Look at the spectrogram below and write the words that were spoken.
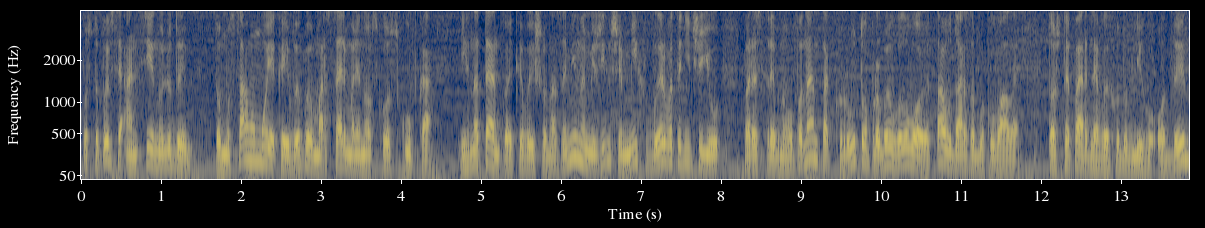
Поступився Ансі 01, тому самому, який вибив Марсель Маліновського з Кубка. Ігнатенко, який вийшов на заміну, між іншим міг вирвати нічию, перестрибнув опонента, круто пробив головою та удар заблокували. Тож тепер для виходу в Лігу 1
